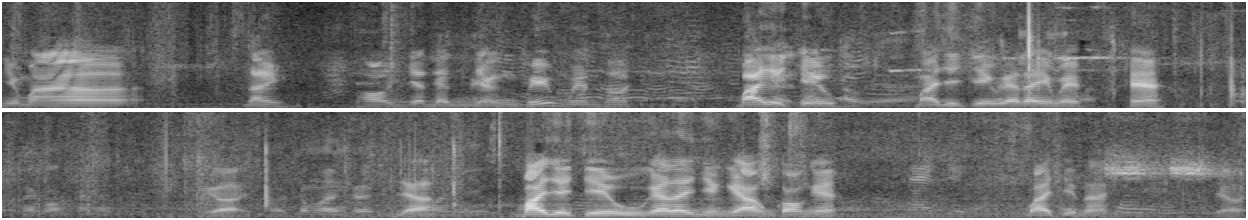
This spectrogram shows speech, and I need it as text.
nhưng mà à, đây thôi gia đình nhận phiếu của em thôi. 3 giờ chiều. 3 giờ chiều ra đây em. Ha. Rồi. Rồi, cảm ơn cô. Dạ. Cảm ơn nhiều. 3 giờ chiều ra đây nhận gạo không con nha. 3 chiều nay. Rồi.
